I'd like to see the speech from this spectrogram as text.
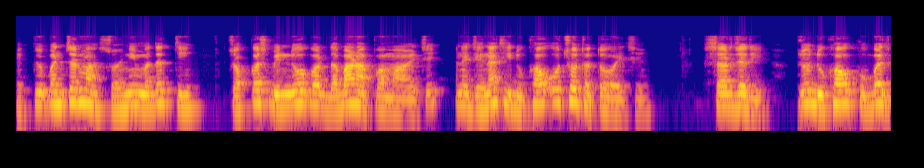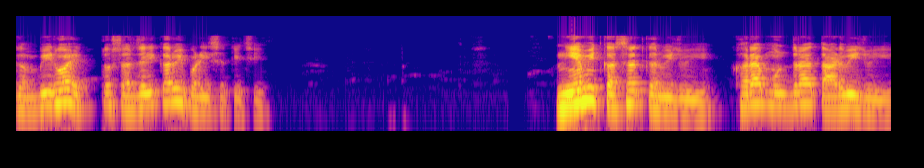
એક્યુપંચરમાં સોયની મદદથી ચોક્કસ બિંદુઓ પર દબાણ આપવામાં આવે છે અને જેનાથી દુખાવો ઓછો થતો હોય છે. સર્જરી. જો દુખાવો ખૂબ જ ગંભીર હોય તો સર્જરી કરવી પડી શકે છે. નિયમિત કસરત કરવી જોઈએ, ખરાબ મુદ્રા ટાળવી જોઈએ,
